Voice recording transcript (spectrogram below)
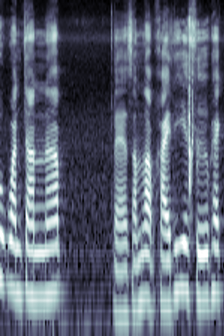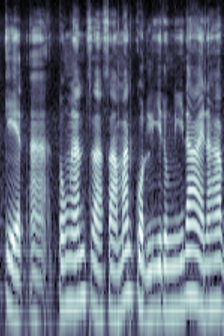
ทุกๆวันจันทร์นะครับ แต่สำหรับใครที่ซื้อแพ็กเกจอะตรงนั้นจะสามารถกดรีตรงนี้ได้นะครับ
